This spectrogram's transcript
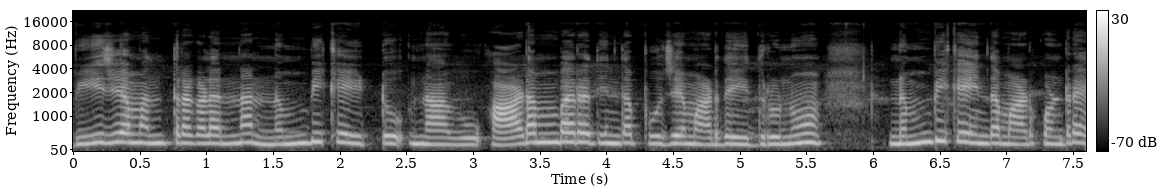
ಬೀಜ ಮಂತ್ರಗಳನ್ನು ನಂಬಿಕೆ ಇಟ್ಟು ನಾವು ಆಡಂಬರದಿಂದ ಪೂಜೆ ಮಾಡದೇ ಇದ್ರೂ ನಂಬಿಕೆಯಿಂದ ಮಾಡಿಕೊಂಡ್ರೆ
